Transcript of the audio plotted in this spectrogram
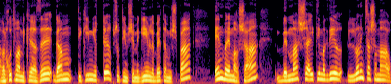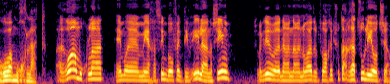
אבל חוץ מהמקרה הזה, גם תיקים יותר פשוטים שמגיעים לבית המשפט, אין בהם הרשעה. במה שהייתי מגדיר, לא נמצא שם רוע מוחלט. הרוע המוחלט, הם אה, מייחסים באופן טבעי לאנשים, שנגדיר, נאמר את זה בצורה הכי פשוטה, רצו להיות שם.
